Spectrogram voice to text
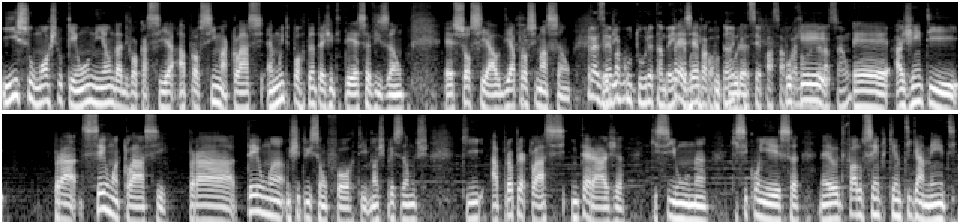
E isso mostra o que? Uma união da advocacia aproxima a classe. É muito importante a gente ter essa visão é, social de aproximação. Preserva digo, a cultura também. Preserva é a cultura. Você passar porque é, a gente, para ser uma classe para ter uma instituição forte, nós precisamos que a própria classe interaja, que se una, que se conheça. Né? Eu falo sempre que antigamente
